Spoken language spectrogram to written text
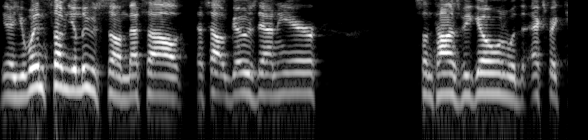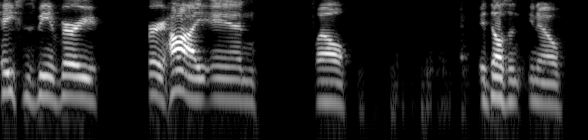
you know, you win some, you lose some. That's how that's how it goes down here. Sometimes we go in with the expectations being very, very high, and well, it doesn't, you know,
